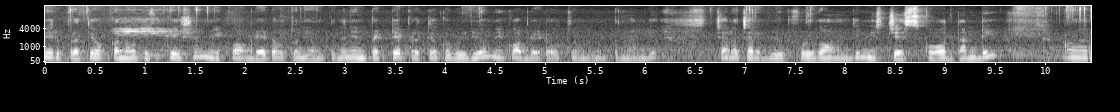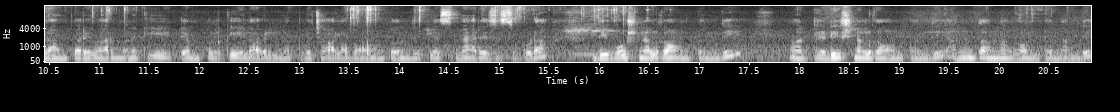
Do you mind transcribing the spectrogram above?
మీరు ప్రతి ఒక్క నోటిఫికేషన్ మీకు అప్డేట్ అవుతూనే ఉంటుంది. నేను పెట్టే ప్రతి ఒక్క వీడియో మీకు అప్డేట్ అవుతూ ఉంటుందండి. చాలా చాలా బ్యూటిఫుల్గా ఉంది. మిస్ చేసుకోవద్దండి. రామ్ పరివార్ మనకి టెంపుల్కి ఇలా వెళ్ళినప్పుడు చాలా బాగుంటుంది. ప్లస్ మ్యారేజెస్ కూడా డివోషనల్గా ఉంటుంది. ట్రెడిషనల్గా ఉంటుంది. అంత అందంగా ఉంటుందండి.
